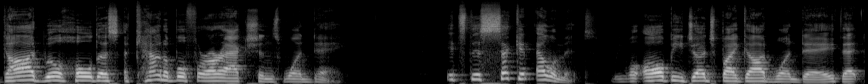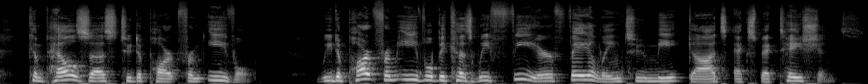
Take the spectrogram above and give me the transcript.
God will hold us accountable for our actions one day. It's this second element, we will all be judged by God one day, that compels us to depart from evil. We depart from evil because we fear failing to meet God's expectations.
